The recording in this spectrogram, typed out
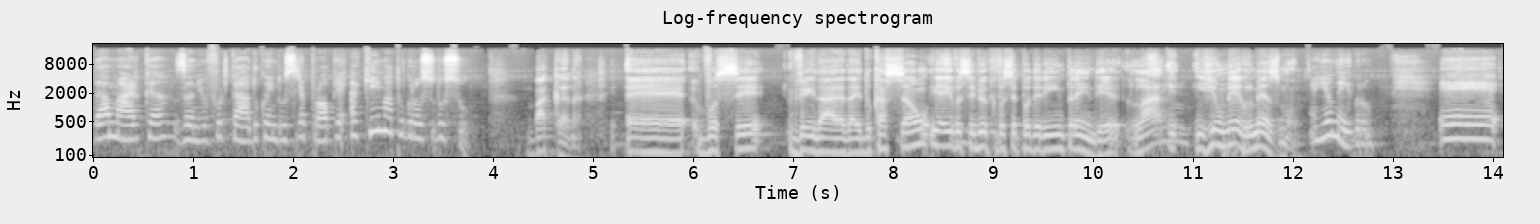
da marca Zanil Furtado com a indústria própria aqui em Mato Grosso do Sul. Bacana. É, você veio da área da educação e aí Sim. você viu que você poderia empreender lá em, em, Rio Negro mesmo? Em Rio Negro. É,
